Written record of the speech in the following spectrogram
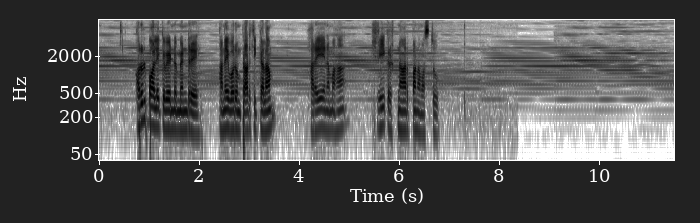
அருள் பாலிக்க வேண்டும் என்று அனைவரும் பிரார்த்திக்கலாம். ஹரே நமஹா. ஸ்ரீ கிருஷ்ணார்ப்பணமஸ்து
